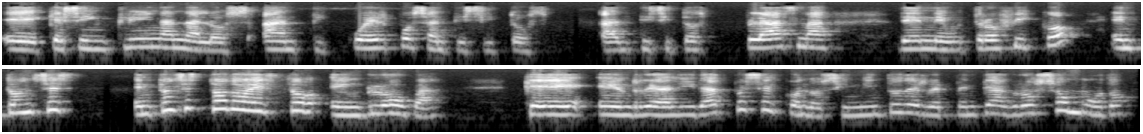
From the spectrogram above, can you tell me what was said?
eh, que se inclinan a los anticuerpos anticitos, anticitoplasma de neutrófico. Entonces, entonces todo esto engloba que en realidad pues el conocimiento de repente a grosso modo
